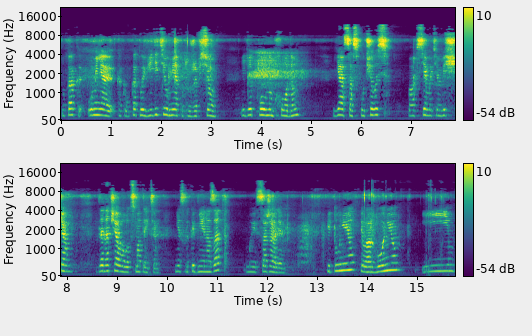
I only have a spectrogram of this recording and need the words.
Ну, как у меня, как, как вы видите, у меня тут уже все идет полным ходом. Я соскучилась по всем этим вещам. Для начала, вот смотрите, несколько дней назад мы сажали петунию, пеларгонию и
